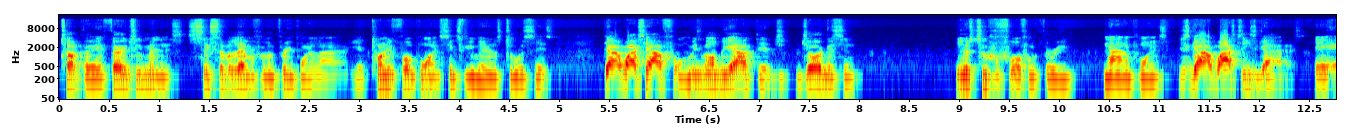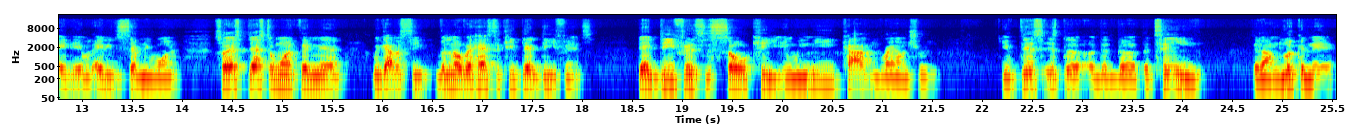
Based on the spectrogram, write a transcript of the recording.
Tucker had 32 minutes, 6 of 11 from the three point line. He had 24 points, 6 rebounds, 2 assists. You gotta watch out for him. He's gonna be out there. J- Jorgensen, he was 2 for 4 from 3, 9 points. You just gotta watch these guys. It was 80 to 71. So that's that's the one thing there. We gotta see Villanova has to keep that defense. That defense is so key, and we need Cosby Roundtree. If this is the uh, the, the the team that I'm looking at,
